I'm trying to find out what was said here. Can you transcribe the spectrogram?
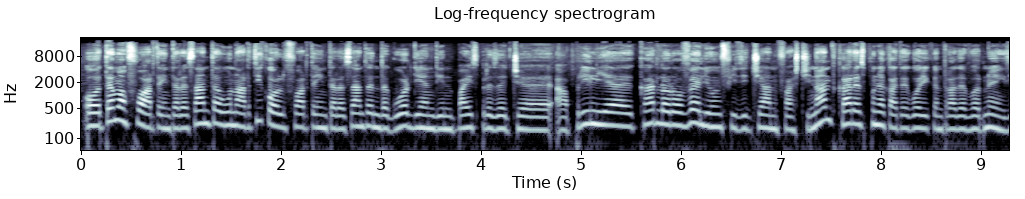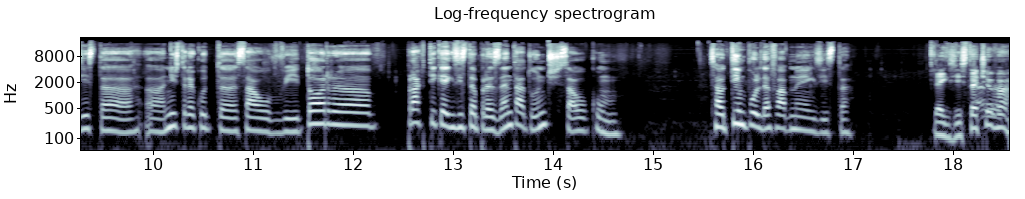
O temă foarte interesantă, un articol foarte interesant în The Guardian din 14 aprilie. Carlo Rovelli, un fizician fascinant, care spune categoric, într-adevăr, nu există uh, nici trecut uh, sau viitor. Uh, practic există prezent atunci sau cum? Sau timpul, de fapt, nu există? Există ceva?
